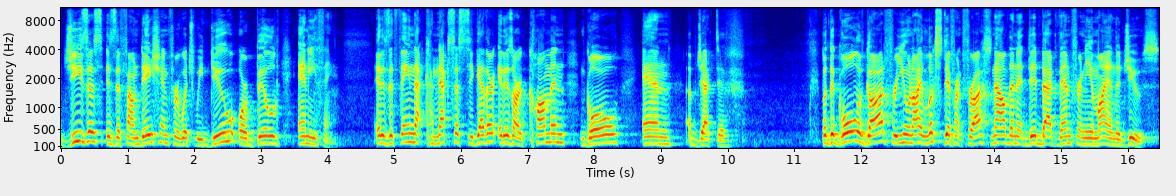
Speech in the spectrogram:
Jesus is the foundation for which we do or build anything. It is the thing that connects us together. It is our common goal and objective. But the goal of God for you and I looks different for us now than it did back then for Nehemiah and the Jews.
